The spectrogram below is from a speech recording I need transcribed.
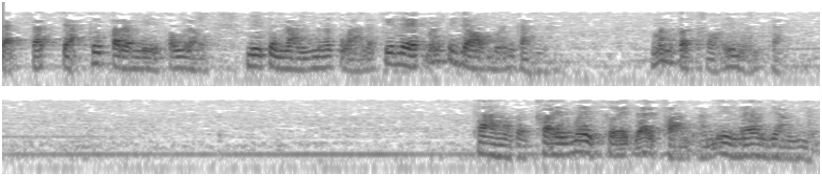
จักสัจจะคือปรมีของเรา มีกำลังเนื้อกว่าแล้วกิเลสมันก็ยอมเหมือนกัน มันก็ถอยเหมือนกัน ถ้าหากใครไม่เคยได้ผ่านอันนี้แล้วอย่างหนึ่ง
